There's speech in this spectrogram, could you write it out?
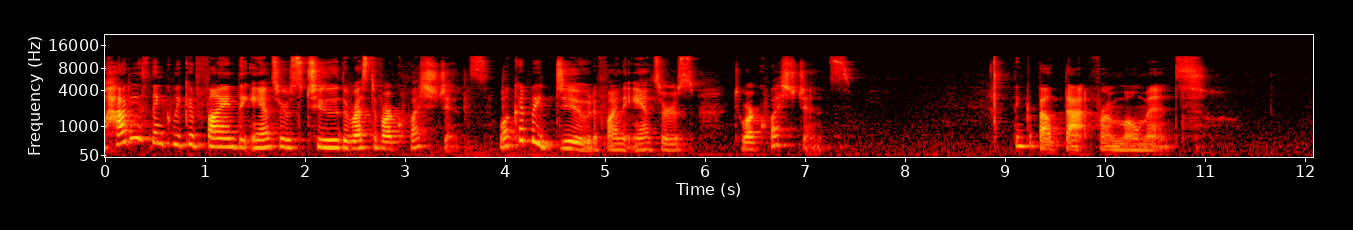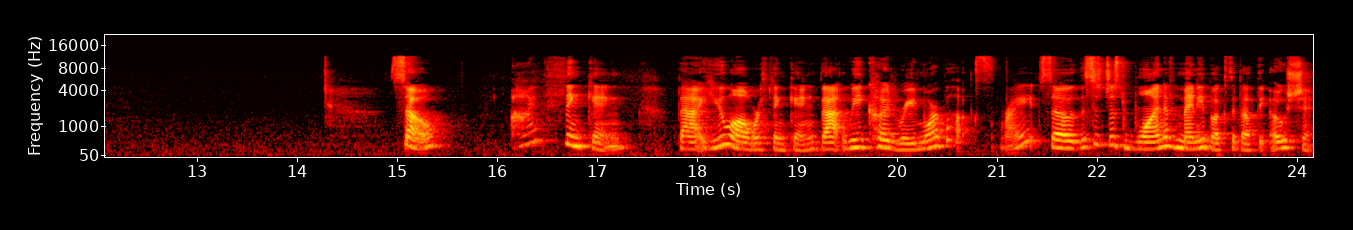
how do you think we could find the answers to the rest of our questions? What could we do to find the answers to our questions? Think about that for a moment. So, I'm thinking that you all were thinking that we could read more books, right? So, this is just one of many books about the ocean.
